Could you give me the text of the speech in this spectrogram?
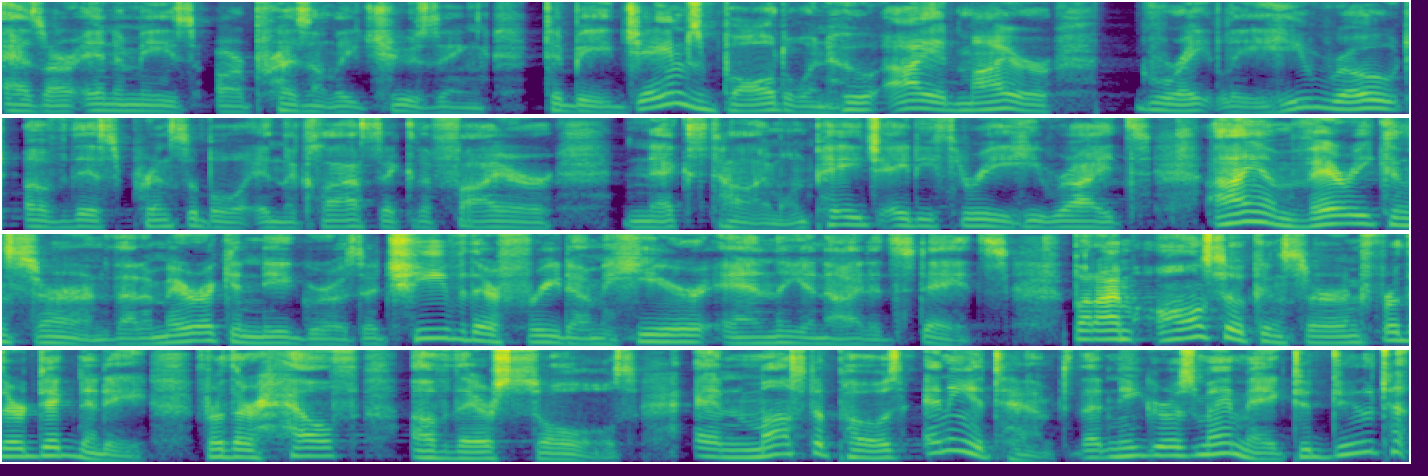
as our enemies are presently choosing to be. James Baldwin, who I admire greatly. He wrote of this principle in the classic The Fire Next Time. On page 83, he writes I am very concerned that American Negroes achieve their freedom here in the United States, but I'm also concerned for their dignity, for their health of their souls, and must oppose any attempt that Negroes may make to do to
